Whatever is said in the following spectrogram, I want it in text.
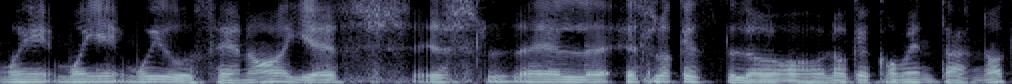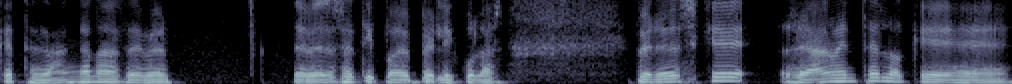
muy, muy, muy dulce, ¿no? Y es, es, el, es lo que lo, lo, que comentas, ¿no? Que te dan ganas de ver, de ver ese tipo de películas. Pero es que realmente lo que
